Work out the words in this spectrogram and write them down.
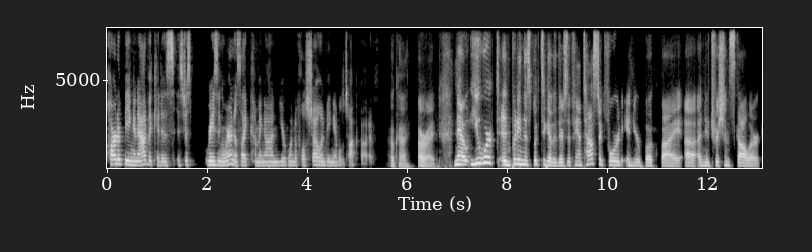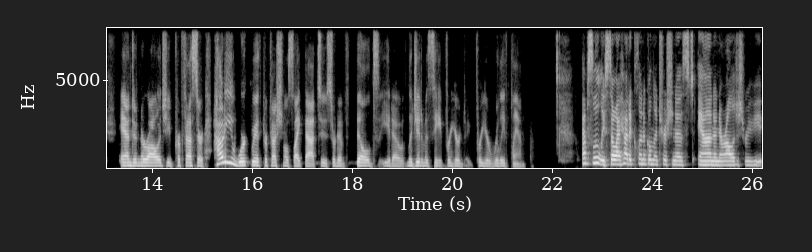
part of being an advocate is is just raising awareness like coming on your wonderful show and being able to talk about it Okay. All right. Now, you worked in putting this book together. There's a fantastic forward in your book by uh, a nutrition scholar and a neurology professor. How do you work with professionals like that to sort of build, you know, legitimacy for your for your relief plan? Absolutely. So I had a clinical nutritionist and a neurologist review,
